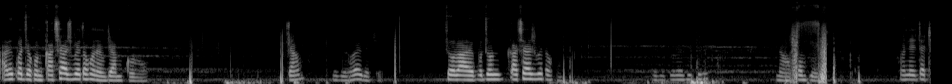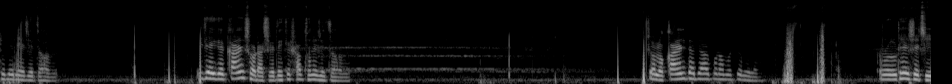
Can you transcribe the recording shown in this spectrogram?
আরেকবার যখন কাছে আসবে তখন আমি জাম্প করব। জাম্প হয়ে গেছে। চলো আর যখন কাছে আসবে তখন। চলে এসেছি। না কমপ্লিট মানে এটা ঠেলে নিয়ে যেতে হবে। এই জায়গায় কারেন্ট শর্ট আসে দেখে সাবধানে যেতে হবে। চলো কারেন্টটা যাওয়ার পর আমরা চলে যাব। আমরা উঠে এসেছি।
